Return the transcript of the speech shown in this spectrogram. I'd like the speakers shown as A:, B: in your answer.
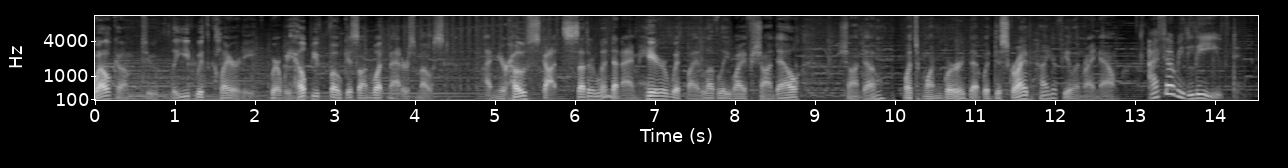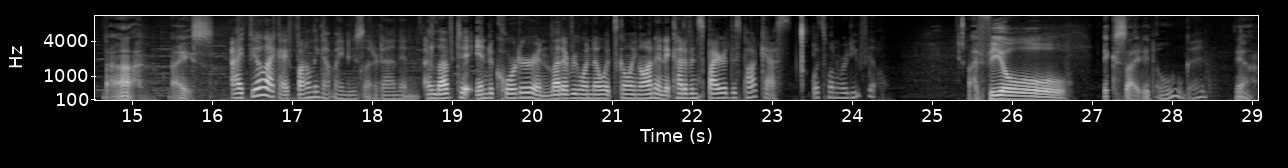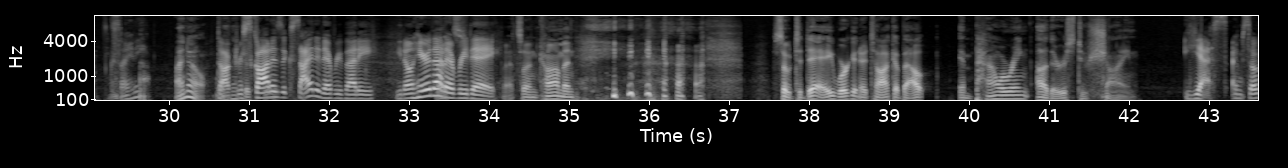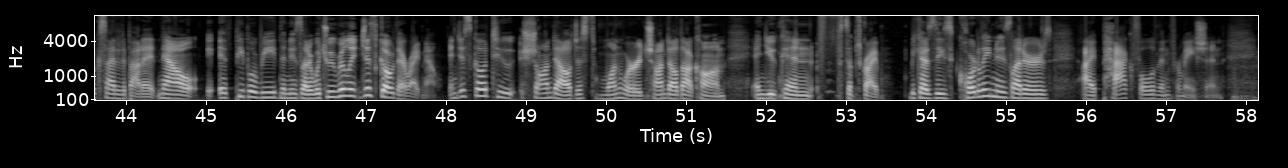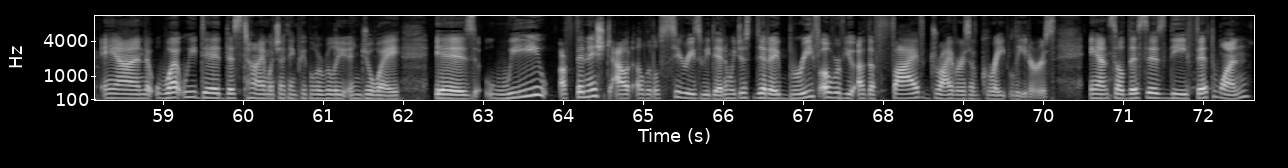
A: Welcome to Lead with Clarity, where we help you focus on what matters most. I'm your host, Scott Sutherland, and I'm here with my lovely wife, Shondell. Shondell, what's one word that would describe how you're feeling right now?
B: I feel relieved.
A: Ah, nice.
B: I feel like I finally got my newsletter done, and I love to end a quarter and let everyone know what's going on, and it kind of inspired this podcast. What's one word you feel?
A: I feel excited.
B: Oh, good.
A: Yeah,
B: Exciting.
A: I know.
B: Dr.
A: that's
B: Scott
A: great.
B: is excited, everybody. You don't hear that
A: That's-
B: every day.
A: That's uncommon. so today we're going to talk about empowering others to shine.
B: Yes, I'm so excited about it. Now, if people read the newsletter, which we really just go there right now and just go to Shondell, just one word, shondell.com, and you can f- subscribe because these quarterly newsletters I pack full of information. And what we did this time, which I think people will really enjoy, is we are finished out a little series we did, and we just did a brief overview of the five drivers of great leaders. And so this is the fifth one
